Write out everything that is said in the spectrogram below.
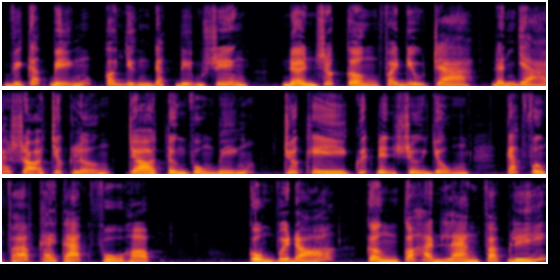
Vì các biển có những đặc điểm riêng nên rất cần phải điều tra, đánh giá rõ chất lượng cho từng vùng biển trước khi quyết định sử dụng các phương pháp khai thác phù hợp. Cùng với đó, cần có hành lang pháp lý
